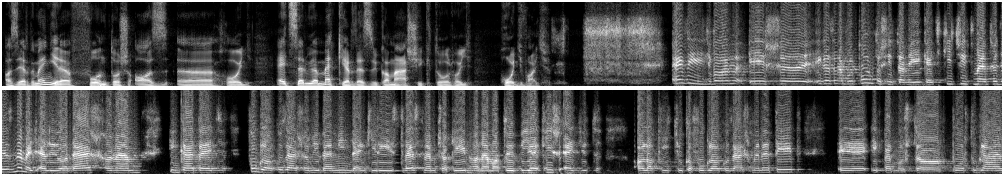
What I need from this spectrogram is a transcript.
azért mennyire fontos az, hogy egyszerűen megkérdezzük a másiktól, hogy hogy vagy. Ez így van, és igazából pontosítanék egy kicsit, mert hogy ez nem egy előadás, hanem inkább egy foglalkozás, amiben mindenki részt vesz, nem csak én, hanem a többiek is. Együtt alakítjuk a foglalkozás menetét, éppen most a portugál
